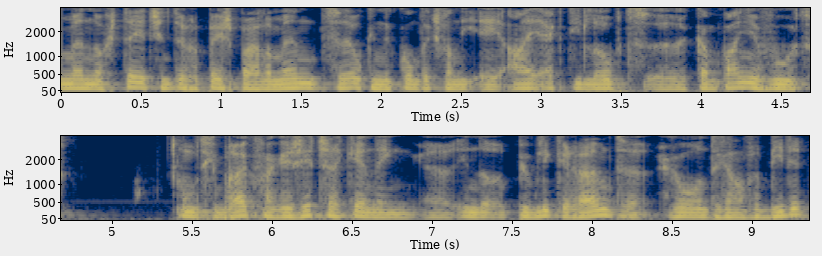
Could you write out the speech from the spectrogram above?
men nog steeds in het Europees Parlement, ook in de context van die AI-act die loopt, campagne voert om het gebruik van gezichtsherkenning in de publieke ruimte gewoon te gaan verbieden.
